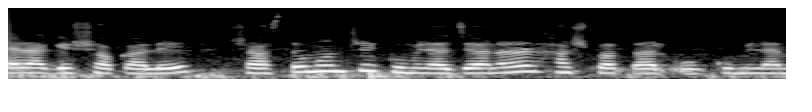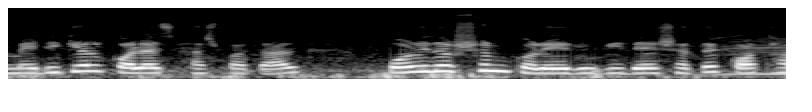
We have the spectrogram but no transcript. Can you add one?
এর আগে সকালে স্বাস্থ্যমন্ত্রী কুমিল্লা জেনারেল হাসপাতাল ও কুমিল্লা মেডিকেল কলেজ হাসপাতাল পরিদর্শন করে রোগীদের সাথে কথা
